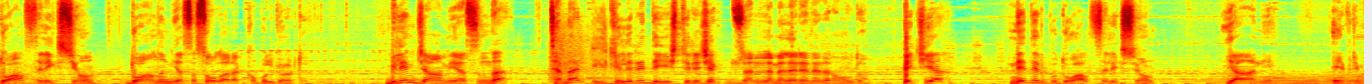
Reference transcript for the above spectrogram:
doğal seleksiyon doğanın yasası olarak kabul gördü. Bilim camiasında temel ilkeleri değiştirecek düzenlemelere neden oldu. Peki ya nedir bu doğal seleksiyon? Yani evrim.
